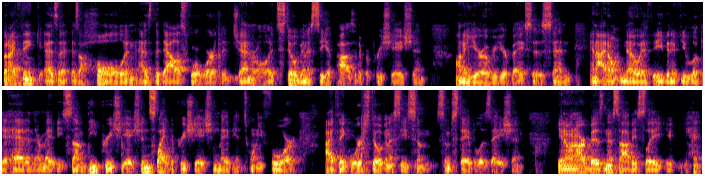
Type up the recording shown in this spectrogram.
But I think as a as a whole and as the Dallas Fort Worth in general, it's still going to see a positive appreciation on a year over year basis. And and I don't know if even if you look ahead and there may be some depreciation, slight depreciation maybe in 24, I think we're still going to see some some stabilization. You know, in our business, obviously, you,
